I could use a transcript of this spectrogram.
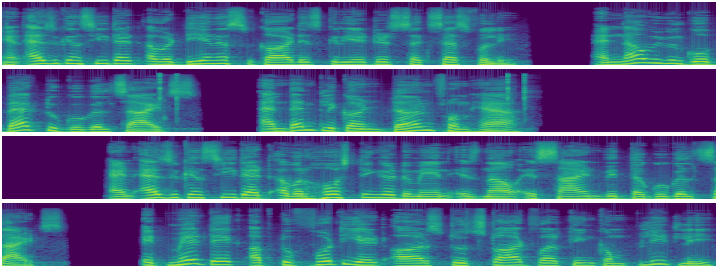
and as you can see that our DNS record is created successfully. And now we will go back to Google Sites and then click on done from here. And as you can see that our Hostinger domain is now assigned with the Google Sites. It may take up to 48 hours to start working completely,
